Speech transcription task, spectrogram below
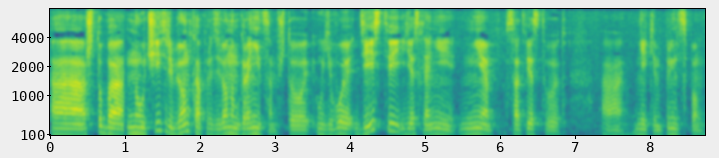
а, чтобы научить ребенка определенным границам, что у его действий, если они не соответствуют а, неким принципам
